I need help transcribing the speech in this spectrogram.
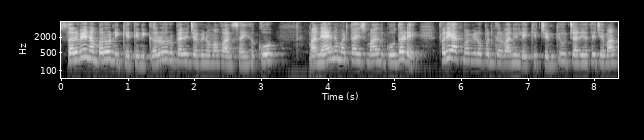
સર્વે નંબરોની ખેતીની કરોડો રૂપિયાની જમીનોમાં વારસાઈ હકો માં ન્યાય ન મળતા ઇસ્માઇલ ગોદડે ફરી આત્મવિલોપન કરવાની લેખિત ચીમકી ઉચ્ચારી હતી, જેમાં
